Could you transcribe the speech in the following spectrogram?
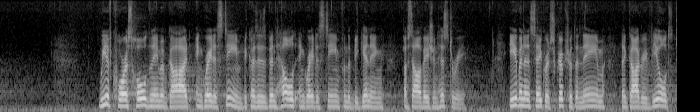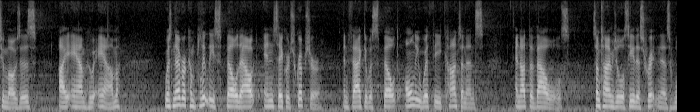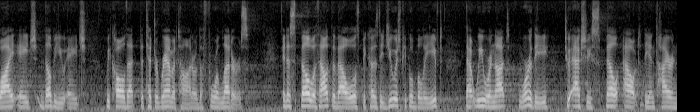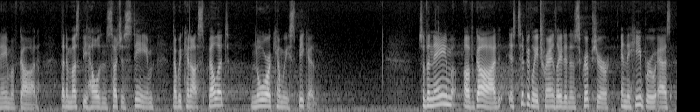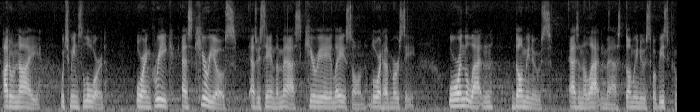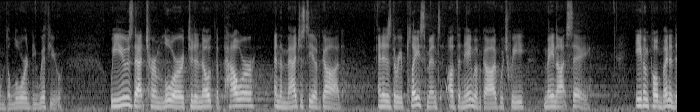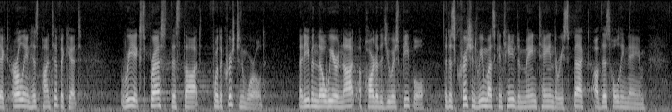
We, of course, hold the name of God in great esteem because it has been held in great esteem from the beginning of salvation history. Even in sacred scripture, the name that God revealed to Moses, I am who am, was never completely spelled out in sacred scripture. In fact, it was spelt only with the consonants and not the vowels. Sometimes you will see this written as YHWH, we call that the tetragrammaton or the four letters. It is spelled without the vowels because the Jewish people believed that we were not worthy to actually spell out the entire name of God, that it must be held in such esteem that we cannot spell it, nor can we speak it. So the name of God is typically translated in Scripture in the Hebrew as Adonai, which means Lord, or in Greek as Kyrios, as we say in the Mass, Kyrie eleison, Lord have mercy, or in the Latin, Dominus, as in the Latin Mass, Dominus vobiscum, the Lord be with you. We use that term Lord to denote the power and the majesty of God, and it is the replacement of the name of God which we may not say. Even Pope Benedict, early in his pontificate, re expressed this thought for the Christian world that even though we are not a part of the Jewish people, that as Christians we must continue to maintain the respect of this holy name,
